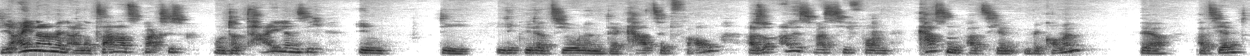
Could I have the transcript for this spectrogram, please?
Die Einnahmen einer Zahnarztpraxis unterteilen sich in die Liquidationen der KZV, also alles, was Sie von Kassenpatienten bekommen. Der Patient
